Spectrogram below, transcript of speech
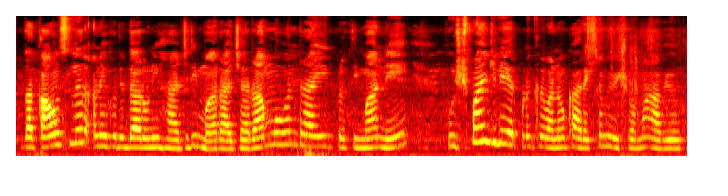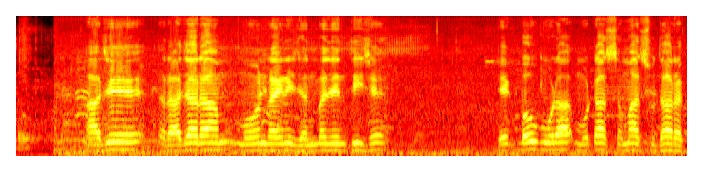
તથા કાઉન્સિલર અને હોદ્દેદારોની હાજરીમાં રાજા રામમોહન રાય પ્રતિમાને પુષ્પાંજલિ અર્પણ કરવાનો કાર્યક્રમ યોજવામાં આવ્યો હતો. આજે રાજા રામ મોહન રાયની જન્મજયંતિ છે. એક બહુ મોટા મોટા સમાજ સુધારક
